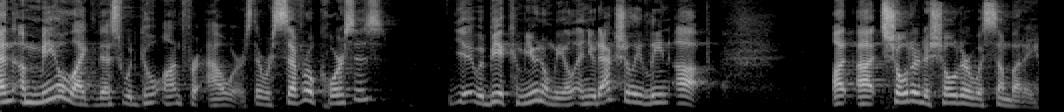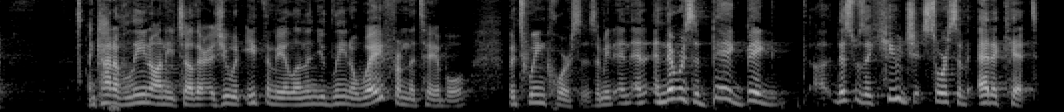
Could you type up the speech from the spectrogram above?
And a meal like this would go on for hours. There were several courses. It would be a communal meal, and you'd actually lean up uh, uh, shoulder to shoulder with somebody and kind of lean on each other as you would eat the meal, and then you'd lean away from the table between courses. I mean, and, and, and there was a big, big, uh, this was a huge source of etiquette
